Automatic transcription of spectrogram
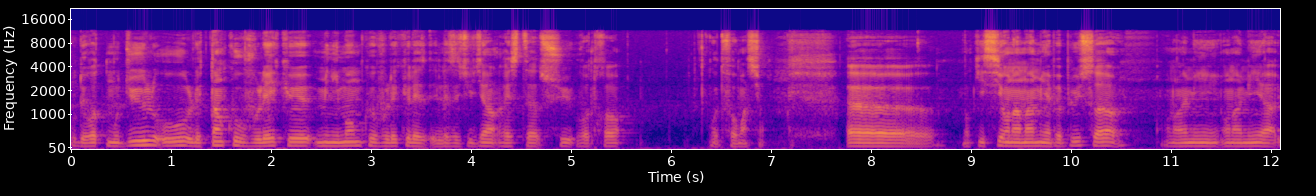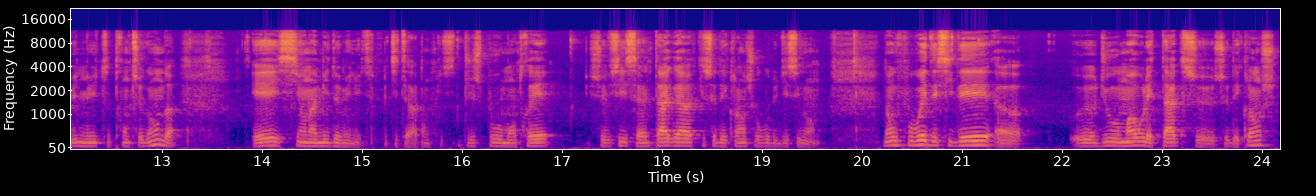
ou de votre module ou le temps que vous voulez que, minimum que vous voulez que les, étudiants restent sur votre, formation. Euh, donc ici, on en a mis un peu plus, on en a mis, on a mis à 1 minute 30 secondes. Et ici, on a mis 2 minutes, etc. Donc, juste pour vous montrer celui-ci, c'est un tag qui se déclenche au bout de 10 secondes. Donc, vous pouvez décider euh, euh, du moment où les tags se, déclenchent.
